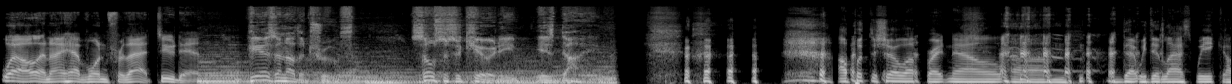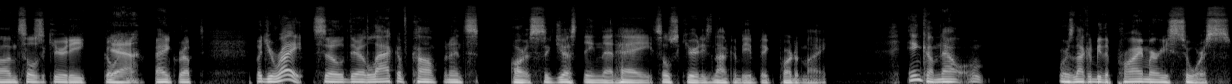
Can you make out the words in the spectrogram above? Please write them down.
Well, and I have one for that too, Dan. Here's another truth Social Security is dying. I'll put the show up right now um, that we did last week on Social Security going Yeah. bankrupt. But you're right. So their lack of confidence are suggesting that hey, Social Security is not going to be a big part of my income now, or is not going to be the primary source.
